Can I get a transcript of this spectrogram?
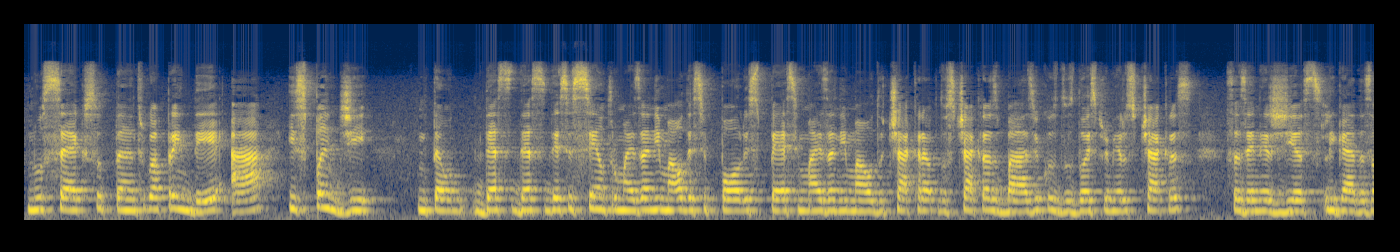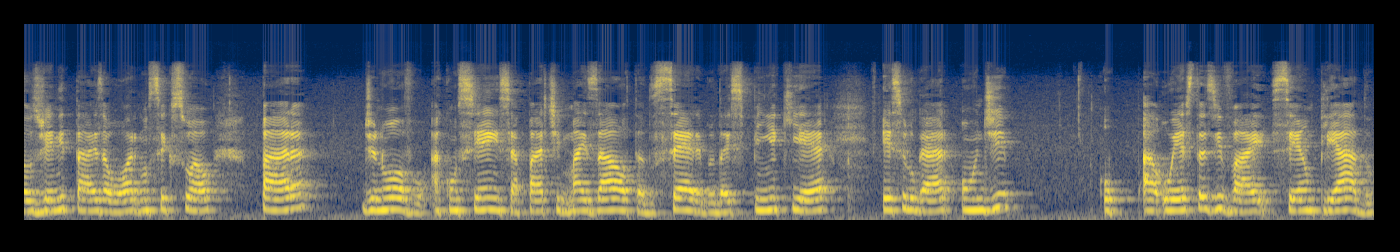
no sexo tântrico aprender a expandir então, desse, desse, desse centro mais animal, desse polo espécie mais animal do chakra, dos chakras básicos, dos dois primeiros chakras, essas energias ligadas aos genitais, ao órgão sexual, para, de novo, a consciência, a parte mais alta do cérebro, da espinha, que é esse lugar onde o, a, o êxtase vai ser ampliado,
